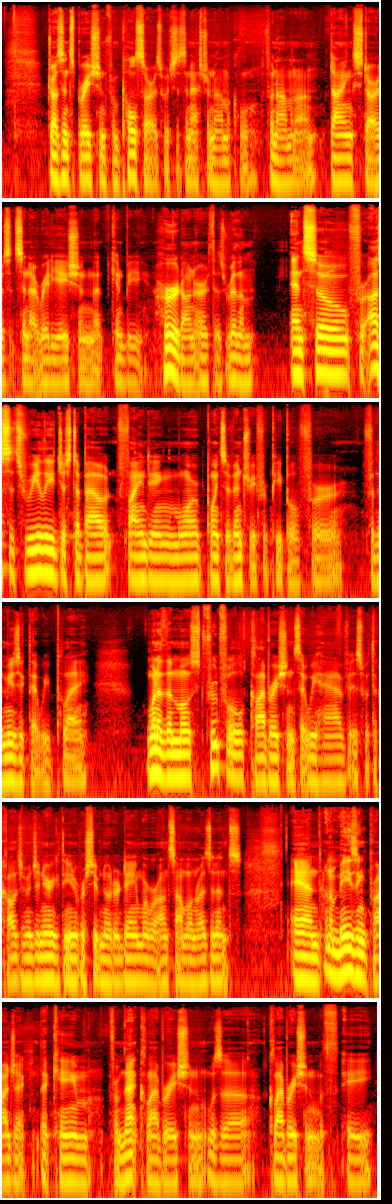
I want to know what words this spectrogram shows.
draws inspiration from pulsars, which is an astronomical phenomenon, dying stars that send out radiation that can be heard on Earth as rhythm. And so for us, it's really just about finding more points of entry for people for, for the music that we play. One of the most fruitful collaborations that we have is with the College of Engineering at the University of Notre Dame, where we're ensemble in residence. And an amazing project that came from that collaboration was a collaboration with a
